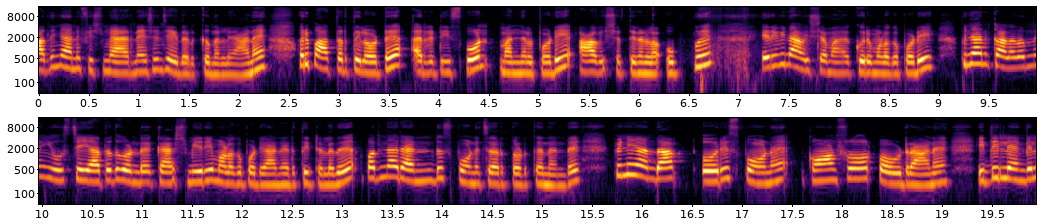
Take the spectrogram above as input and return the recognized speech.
ആദ്യം ഞാൻ ഫിഷ് മാരിനേഷൻ ചെയ്തെടുക്കുന്നുള്ളതാണ് ഒരു പാത്രത്തിലോട്ട് അര ടീസ്പൂൺ മഞ്ഞൾപ്പൊടി ആവശ്യത്തിനുള്ള ഉപ്പ് എരിവിനാവശ്യമായ കുരുമുളക് പൊടി. അപ്പോൾ ഞാൻ കളറൊന്നും യൂസ് ചെയ്യാത്തത് കൊണ്ട് കാശ്മീരി മുളക് പൊടിയാണ് എടുത്തിട്ടുള്ളത്. അപ്പോൾ അത് ഞാൻ രണ്ട് സ്പൂണ് ചേർത്ത് കൊടുക്കുന്നുണ്ട്. പിന്നെ എന്താ ഒരു സ്പൂണ് കോൺഫ്ലോർ പൗഡറാണ് ഇതില്ലെങ്കിൽ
